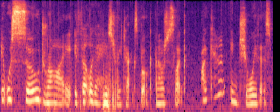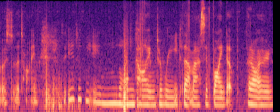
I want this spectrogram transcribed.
it was so dry. It felt like a history textbook. And I was just like, I can't enjoy this most of the time. So it took me a long time to read that massive bind up that I own.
